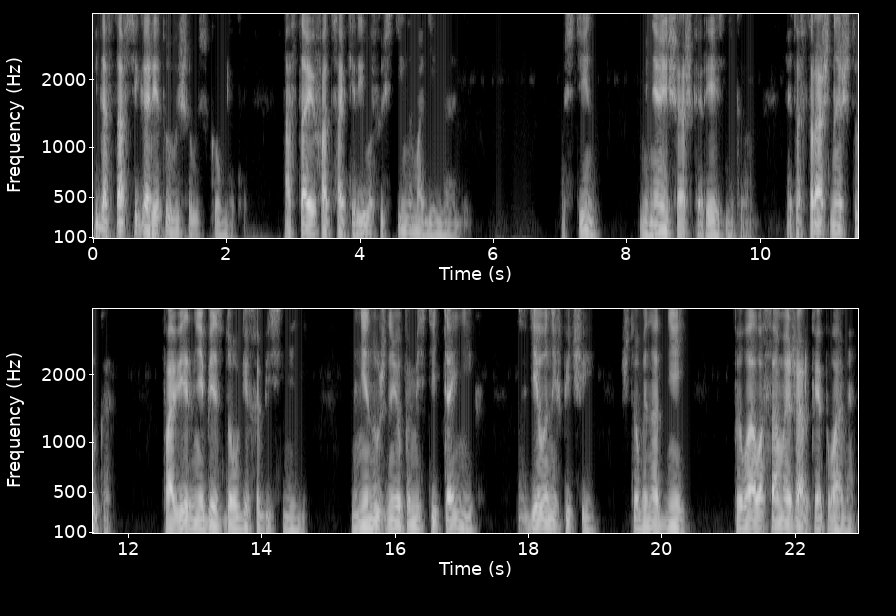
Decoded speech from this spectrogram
и, достав сигарету, вышел из комнаты, оставив отца Кирилла с Устином один на один. Устин, меня есть шашка Резникова. Это страшная штука. Поверь мне без долгих объяснений. Мне нужно ее поместить в тайник, сделанный в печи, чтобы над ней пылало самое жаркое пламя,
